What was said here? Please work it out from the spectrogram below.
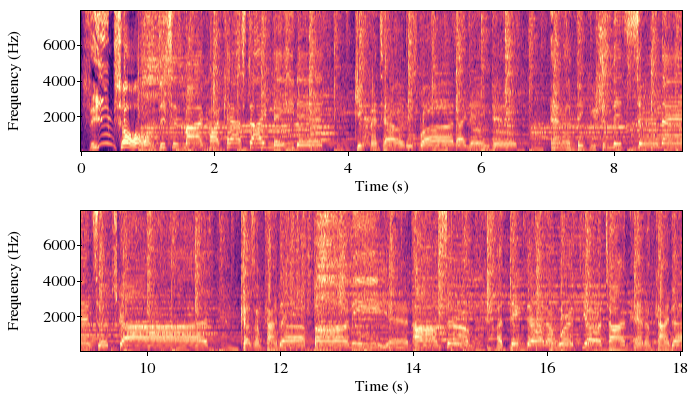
theme song. This is my podcast. I made it. Geek Mentality's what I named it. And I think you should listen and subscribe. Cause I'm kinda funny and awesome. I think that I'm worth your time and I'm kinda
